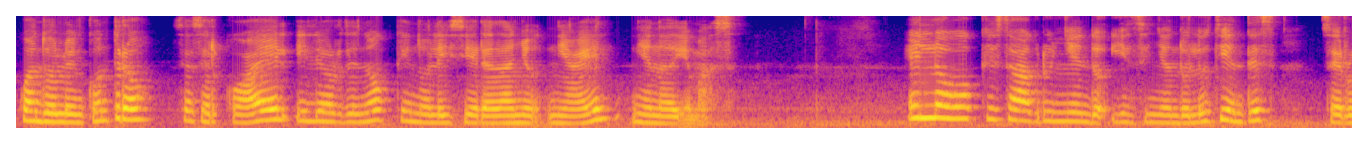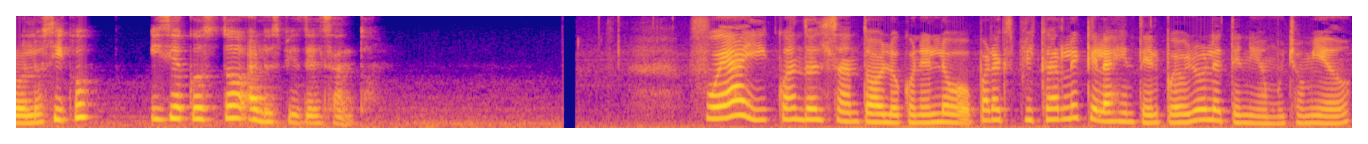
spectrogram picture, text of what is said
Cuando lo encontró, se acercó a él y le ordenó que no le hiciera daño ni a él ni a nadie más. El lobo, que estaba gruñendo y enseñando los dientes, cerró el hocico y se acostó a los pies del santo. Fue ahí cuando el santo habló con el lobo para explicarle que la gente del pueblo le tenía mucho miedo,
